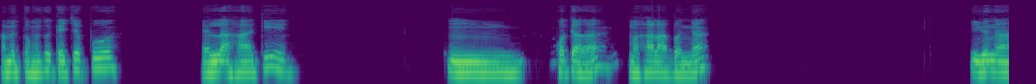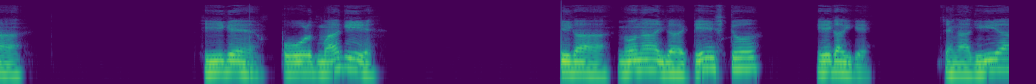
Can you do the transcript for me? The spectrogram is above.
ಆಮೇಲೆ ಟೊಮೆಟೊ ಕೆಚಪ್ಪು ಎಲ್ಲ ಹಾಕಿ, ಹ್ಮ್, ಕೊಟ್ಟಾರ ಮಸಾಲ ಬಂದ ಈಗ ಹೀಗೆ ಪೋಳ್ಗ್ ಮಾಡಿ ಈಗ ನೋನ ಈಗ ಟೇಸ್ಟು ಹೇಗಾಗಿದೆ? ಚೆನ್ನಾಗಿದೆಯಾ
